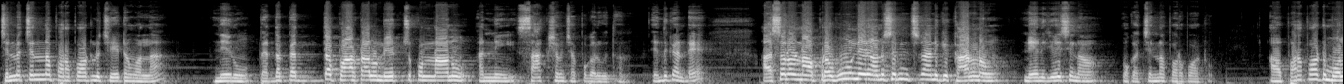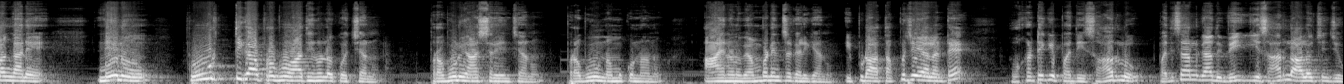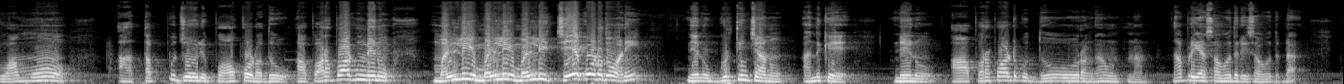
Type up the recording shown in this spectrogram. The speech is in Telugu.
చిన్న చిన్న పొరపాట్లు చేయటం వల్ల నేను పెద్ద పెద్ద పాఠాలు నేర్చుకున్నాను అని సాక్ష్యం చెప్పగలుగుతాను. ఎందుకంటే అసలు నా ప్రభువుని నేను అనుసరించడానికి కారణం నేను చేసిన ఒక చిన్న పొరపాటు. ఆ పొరపాటు మూలంగానే నేను పూర్తిగా ప్రభు ఆధీనంలోకి వచ్చాను. ప్రభువుని ఆశ్రయించాను. ప్రభువుని నమ్ముకున్నాను. ఆయనను వెంబడించగలిగాను. ఇప్పుడు ఆ తప్పు చేయాలంటే ఒకటికి పది సార్లు పదిసార్లు కాదు వెయ్యి సార్లు ఆలోచించి వామ్మో ఆ తప్పు జోలి పోకూడదు ఆ పొరపాటును నేను మళ్ళీ మళ్ళీ మళ్ళీ చేయకూడదు అని నేను గుర్తించాను. అందుకే నేను ఆ పొరపాటుకు దూరంగా ఉంటున్నాను. నా ప్రియ సహోదరి సహోదరుడా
